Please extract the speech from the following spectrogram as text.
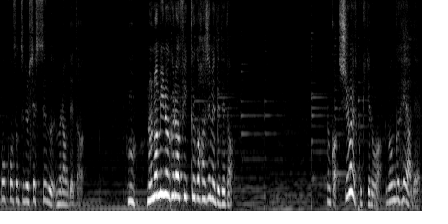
高校卒業してすぐ村を出た。うわ、ナナミのグラフィックが初めて出た。なんか白い服着てるわ。ロングヘアで。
